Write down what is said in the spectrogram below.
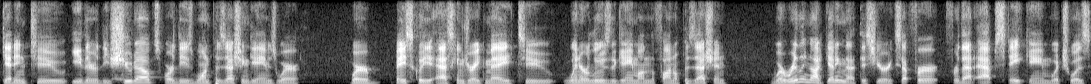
get into either these shootouts or these one possession games where where basically asking Drake Maye to win or lose the game on the final possession we're really not getting that this year, except for for that App State game, which was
